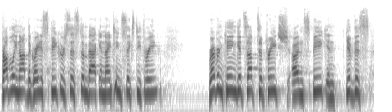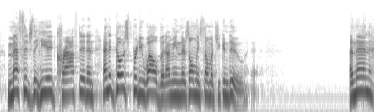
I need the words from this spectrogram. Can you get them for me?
Probably not the greatest speaker system back in 1963. Reverend King gets up to preach and speak and give this message that he had crafted, and, and it goes pretty well, but I mean, there's only so much you can do. And then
